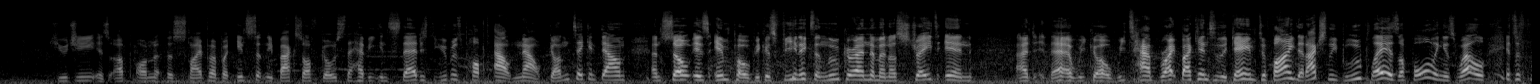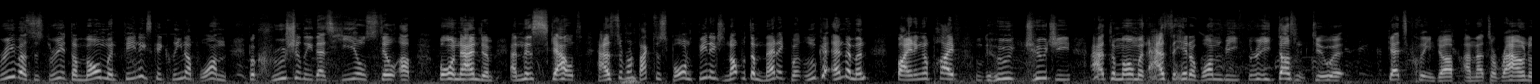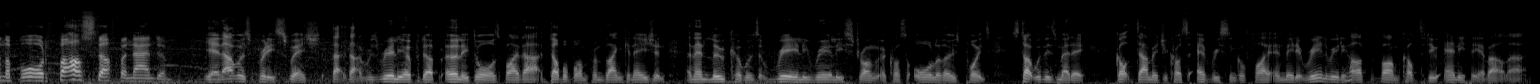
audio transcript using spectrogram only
Hugie is up on the sniper, but instantly backs off, goes to heavy. Instead, as the Uber's popped out. Now, gun taken down, and so is Impo, because Phoenix and Luca Enderman are straight in. And there we go. We tap right back into the game to find that actually blue players are falling as well. It's a 3 versus 3 at the moment. Phoenix can clean up one, but crucially, there's heals still up for Nandem. And this scout has to run back to spawn. Phoenix not with the medic, but Luca Enderman finding a pipe. Hu- Hugie at the moment has to hit a 1v3, doesn't do it gets cleaned up, and that's a round on the board. Fast stuff for Nandem. Yeah, that was pretty swish. That that was really opened up early doors by that double bomb from Blank and Asian. And then Luca was really, really strong across all of those points. Stuck with his medic, got damage across every single fight, and made it really, really hard for Varmkorv to do anything about that.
